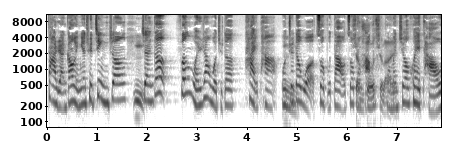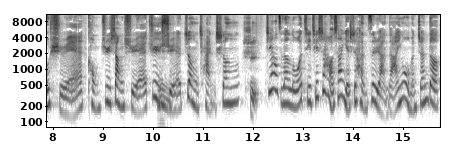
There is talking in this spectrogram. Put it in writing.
大染缸里面去竞争，嗯、整个氛围让我觉得害怕。嗯、我觉得我做不到，做不好，我们就会逃学，恐惧上学，拒学症产生。嗯、是这样子的逻辑，其实好像也是很自然的啊，因为我们真的。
